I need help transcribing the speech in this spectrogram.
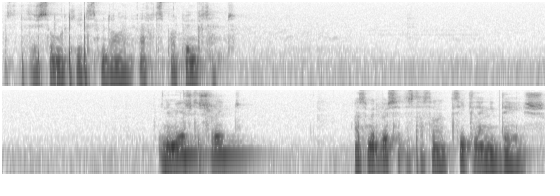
Also das ist so markiert, dass wir da einfach ein paar Punkte haben. In dem ersten Schritt, also wir wissen, dass das so eine Zeitlänge D ist.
